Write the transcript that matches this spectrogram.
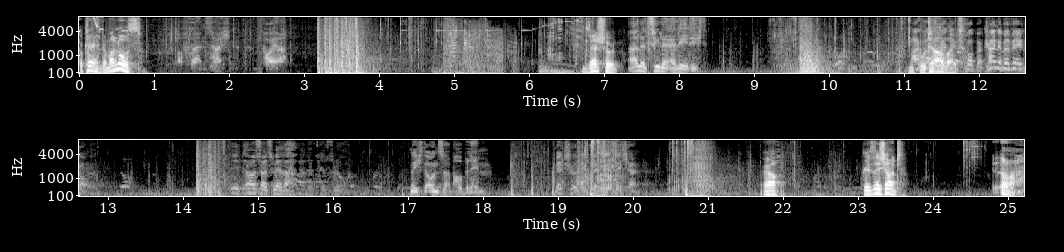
Okay, dann mal los. Auf dein Zeichen. Feuer. Sehr schön. Alle Ziele erledigt. Gute Arbeit. Truppe, keine Bewegung. Sieht aus, als wäre Hades geflohen. Nicht unser Problem. Mitchell, die bitte sichern. Ja. Gesichert. Ja.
